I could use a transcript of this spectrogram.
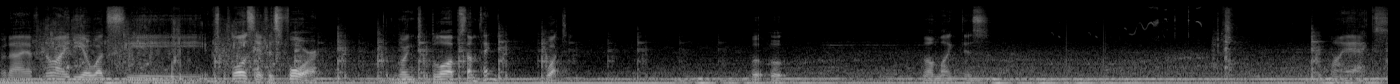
But I have no idea what the explosive is for. I'm going to blow up something? What? Uh-oh. Not like this. My axe.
